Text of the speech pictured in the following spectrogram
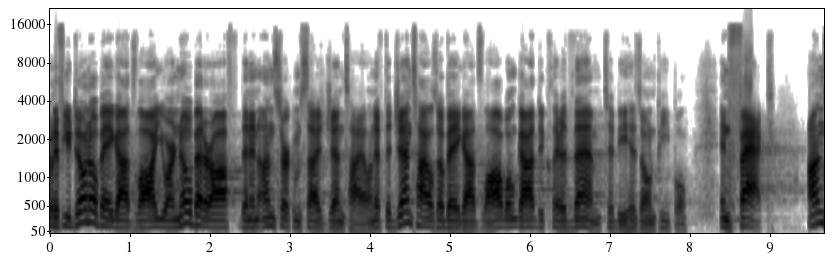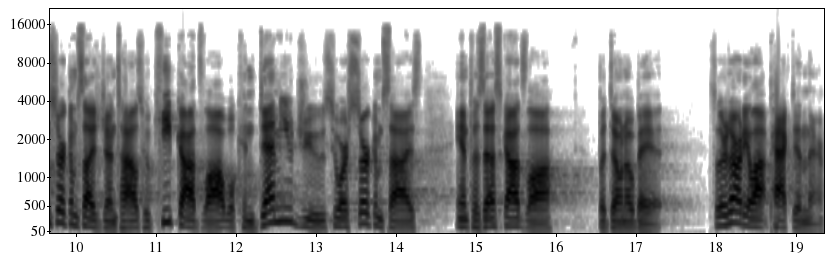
But if you don't obey God's law, you are no better off than an uncircumcised Gentile. And if the Gentiles obey God's law, won't God declare them to be his own people? In fact, uncircumcised Gentiles who keep God's law will condemn you Jews who are circumcised and possess God's law, but don't obey it. So there's already a lot packed in there.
